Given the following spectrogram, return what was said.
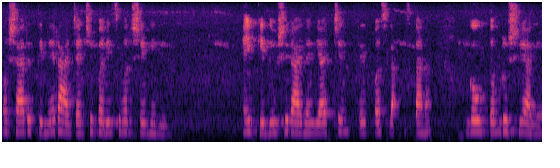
अशा रीतीने राजाची बरीच वर्षे गेली. एके दिवशी राजा या चिंतेत बसला असताना गौतम ऋषी आले.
